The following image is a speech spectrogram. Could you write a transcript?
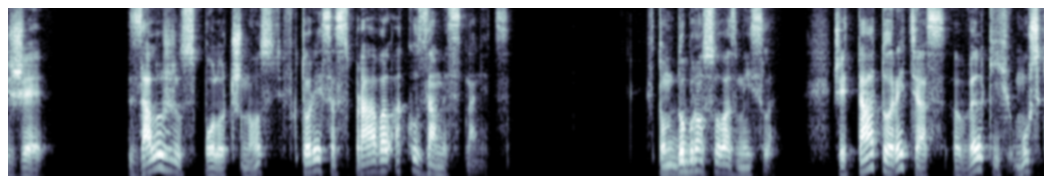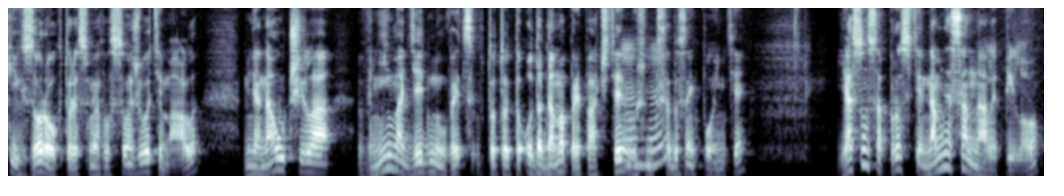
že založil spoločnosť, v ktorej sa správal ako zamestnanec. V tom dobrom slova zmysle. Čiže táto reťaz veľkých mužských vzorov, ktoré som ja vo svojom živote mal, mňa naučila vnímať jednu vec, toto je to od Adama, prepáčte, mm-hmm. už mhm. sa dostanem k pointe. Ja som sa proste, na mňa sa nalepilo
